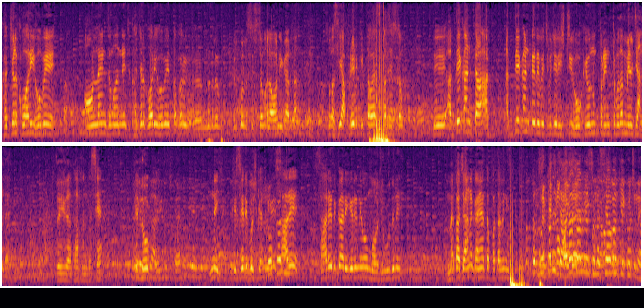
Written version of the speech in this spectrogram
ਖੱਜਲ ਖੁਆਰੀ ਹੋਵੇ ਆਨਲਾਈਨ ਜ਼ਮਾਨੇ 'ਚ ਖੱਜਲ ਖੁਆਰੀ ਹੋਵੇ ਤਾਂ ਫਿਰ ਮਤਲਬ ਬਿਲਕੁਲ ਸਿਸਟਮ ਅਲਾਉ ਨਹੀਂ ਕਰਦਾ। ਸੋ ਅਸੀਂ ਅਪਡੇਟ ਕੀਤਾ ਹੋਇਆ ਸਾਰਾ ਸਿਸਟਮ ਤੇ ਅੱਧੇ ਘੰਟਾ ਅੱਧ- ਅੱਧੇ ਘੰਟੇ ਦੇ ਵਿੱਚ ਵਿੱਚ ਰਜਿਸਟਰੀ ਹੋ ਕੇ ਉਹਨੂੰ ਪ੍ਰਿੰਟ ਉਹਦਾ ਮਿਲ ਜਾਂਦਾ ਹੈ। ਤੁਸੀਂ ਦਾ ਤਾਂ ਤੁਹਾਨੂੰ ਦੱਸਿਆ। ਤੇ ਲੋਕ ਨਹੀਂ ਕਿਸੇ ਨੇ ਕੁਝ ਕਹਿੰਦੇ ਸਾਰੇ ਸਾਰੇ ਅਧਿਕਾਰੀ ਜਿਹੜੇ ਨੇ ਉਹ ਮੌਜੂਦ ਨੇ। ਮੈਂ ਤਾਂ ਅਚਾਨਕ ਆਇਆ ਤਾਂ ਪਤਾ ਵੀ ਨਹੀਂ ਸੀ। ਲੋਕਾਂ ਦੇ ਜ਼ਿਆਦਾਤਰ ਸਮੱਸਿਆਵਾਂ ਕੀ ਕੁਝ ਨੇ?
